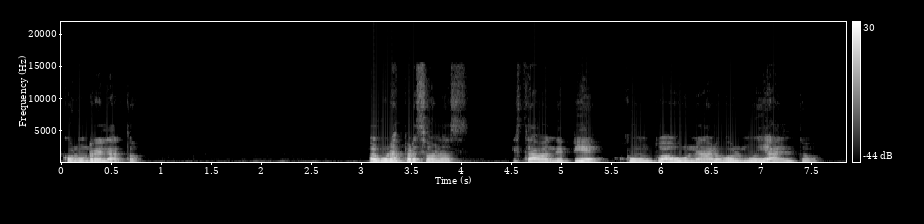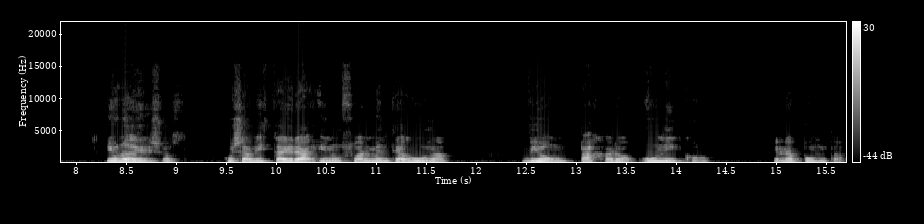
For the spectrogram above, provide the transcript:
con un relato. Algunas personas estaban de pie junto a un árbol muy alto, y uno de ellos, cuya vista era inusualmente aguda, vio un pájaro único en la punta.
